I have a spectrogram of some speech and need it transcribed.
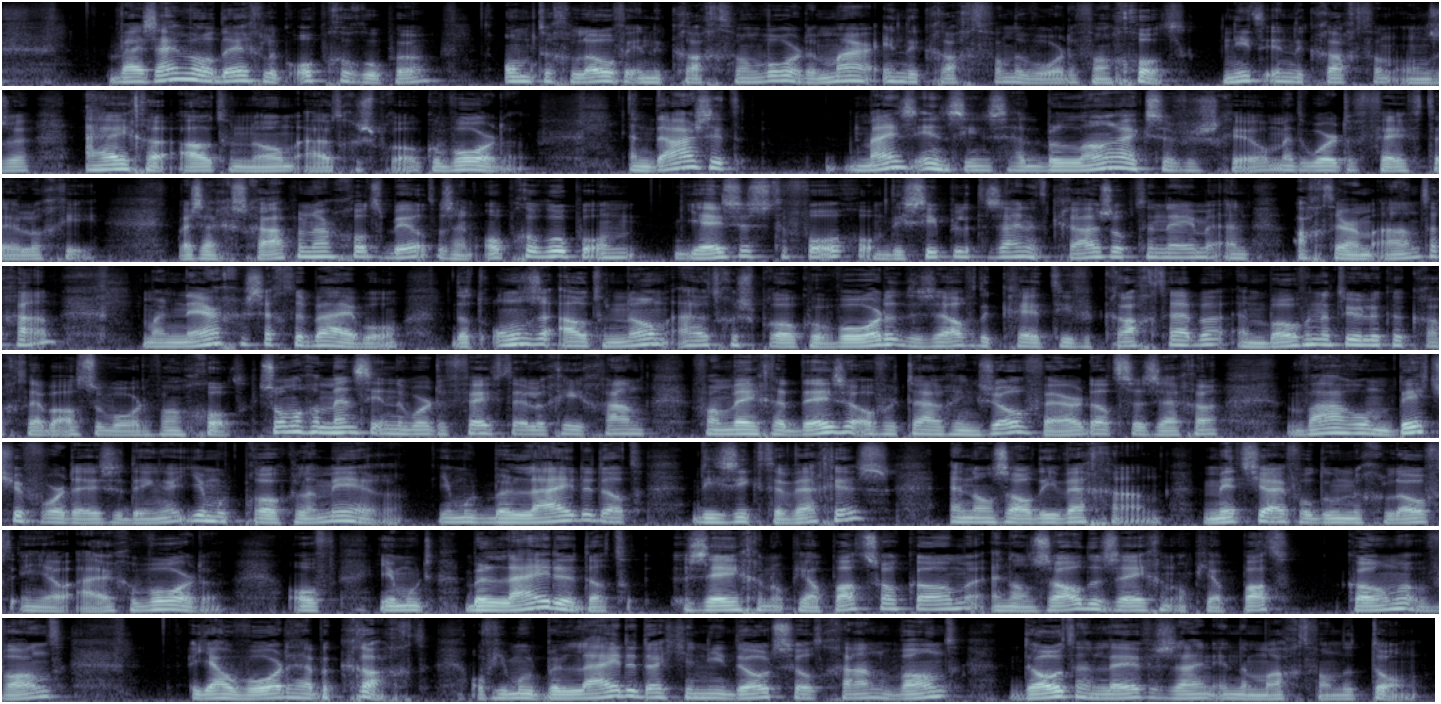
wij zijn wel degelijk opgeroepen om te geloven in de kracht van woorden, maar in de kracht van de woorden van God, niet in de kracht van onze eigen autonoom uitgesproken woorden. En daar zit mijns inziens het belangrijkste verschil met Word of Faith theologie. Wij zijn geschapen naar Gods beeld, we zijn opgeroepen om Jezus te volgen, om discipelen te zijn, het kruis op te nemen en achter hem aan te gaan. Maar nergens zegt de Bijbel dat onze autonoom uitgesproken woorden dezelfde creatieve kracht hebben en bovennatuurlijke kracht hebben als de woorden van God. Sommige mensen in de Word of Faith theologie gaan vanwege deze overtuiging zo ver dat ze zeggen: waarom bid je voor deze dingen? Je moet proclameren. Je moet beleiden dat die ziekte weg is en dan zal die weggaan, mits jij voldoende gelooft in jouw eigen woorden. Of je moet beleiden dat zegen op jouw pad zal komen en dan zal de zegen op jouw pad komen, want jouw woorden hebben kracht. Of je moet beleiden dat je niet dood zult gaan, want dood en leven zijn in de macht van de tong.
